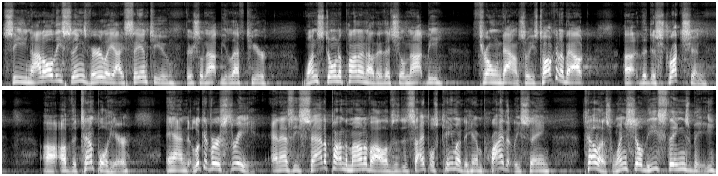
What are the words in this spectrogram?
See not all these things? Verily I say unto you, there shall not be left here one stone upon another that shall not be thrown down. So he's talking about uh, the destruction uh, of the temple here. And look at verse 3. And as he sat upon the Mount of Olives, the disciples came unto him privately, saying, Tell us, when shall these things be?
